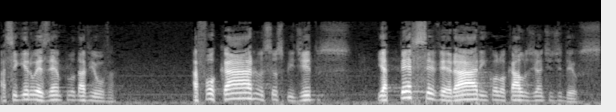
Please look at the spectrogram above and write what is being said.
a seguir o exemplo da viúva, a focar nos seus pedidos e a perseverar em colocá-los diante de Deus,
